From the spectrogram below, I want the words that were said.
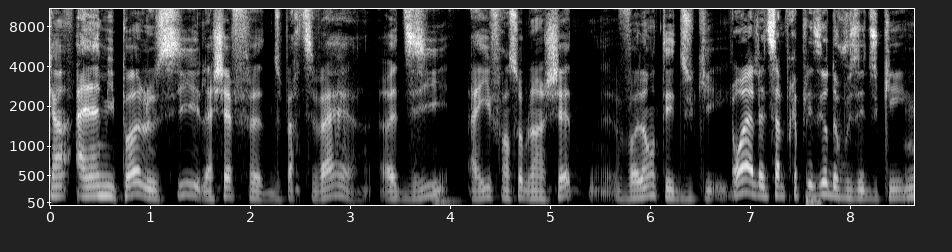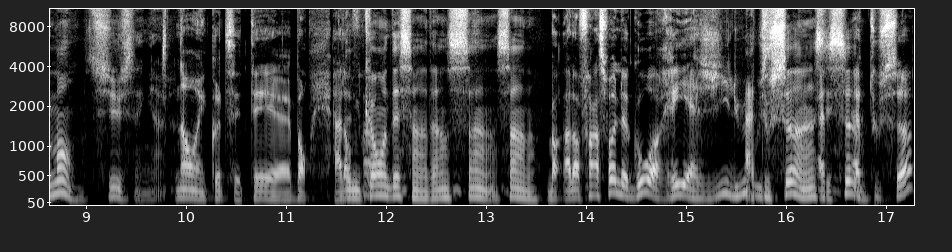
Quand Anami Paul aussi, la chef du Parti vert, a dit à Yves-François Blanchette, elle a dit, ça me ferait plaisir de vous éduquer. Mon Dieu Seigneur. Non, écoute, c'était euh, bon. Alors, Une Fran- condescendance sans, sans nom. bon, alors François Legault a réagi lui À aussi tout ça, hein, c'est ça. à tout ça.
